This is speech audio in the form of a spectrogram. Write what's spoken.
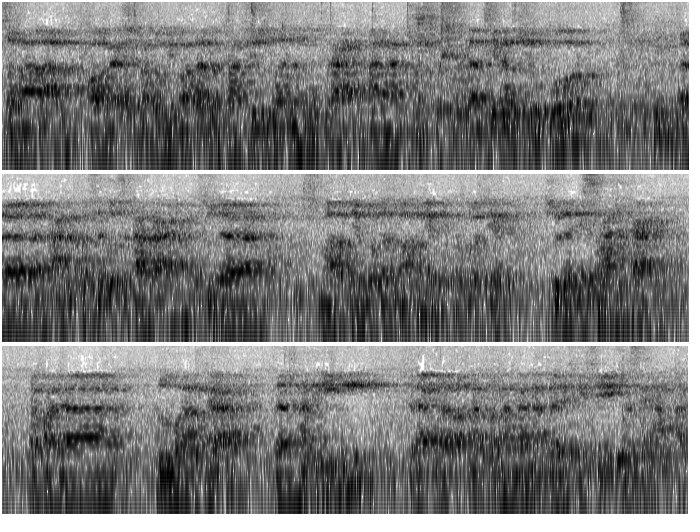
semalam Polres Sukabumi Kota berhasil menemukan anak tersebut. Dan kita bersyukur eh, anak tersebut sekarang sudah semalam jam 12 malam ya ya sudah diserahkan kepada keluarga dan hari ini sedang mendapatkan penanganan dari sisi kesehatan.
